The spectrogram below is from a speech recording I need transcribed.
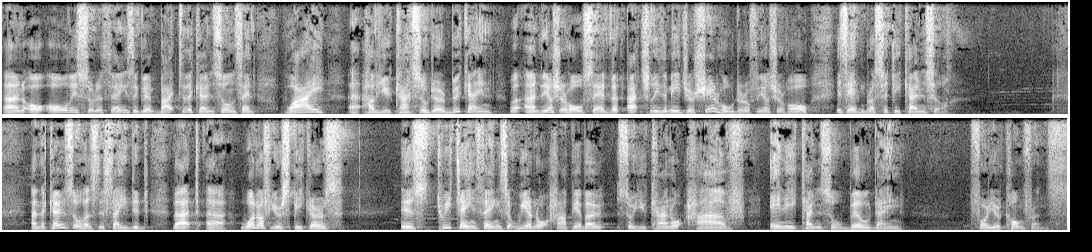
and all, all these sort of things. They went back to the council and said, Why uh, have you cancelled our booking? Well, and the Usher Hall said that actually the major shareholder of the Usher Hall is Edinburgh City Council. And the council has decided that uh, one of your speakers is tweeting things that we are not happy about, so you cannot have any council building for your conference.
